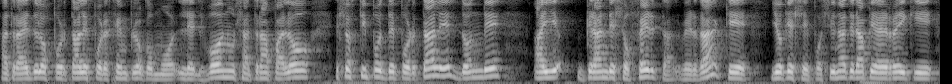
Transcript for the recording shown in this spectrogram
a través de los portales, por ejemplo, como Let's Bonus, Atrápalo, esos tipos de portales donde hay grandes ofertas, ¿verdad? Que yo qué sé, pues si una terapia de Reiki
